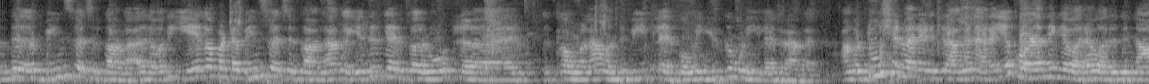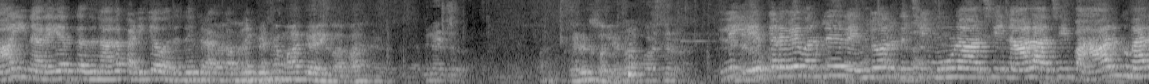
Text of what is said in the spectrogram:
வந்து பின்ஸ் வச்சிருக்காங்க. அதுல வந்து ஏகப்பட்ட பின்ஸ் வச்சிருக்காங்க. அங்க எதிர்க்க இருக்க ரோட்ல இருக்கவங்க எல்லாம் வந்து வீட்ல இருக்கவங்க இருக்க முடியலன்றாங்க. அங்க டியூஷன் வேற எடுக்கிறாங்க. நிறைய குழந்தைங்க வர வருது. நாய் நிறைய இருக்கிறதுனால கடிக்க வருதுன்றாங்க? இல்ல ஏற்கனவே வந்து ரெண்டோ இருந்துச்சு மூணு ஆச்சு நாலு ஆச்சு இப்ப ஆறுக்கு மேல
